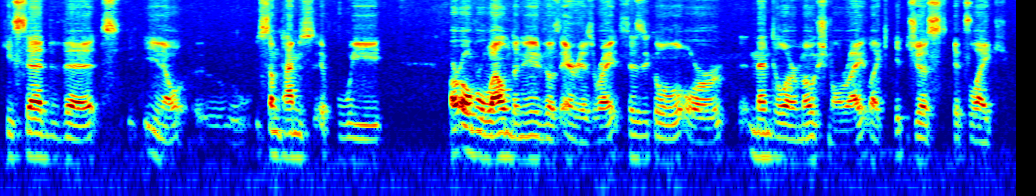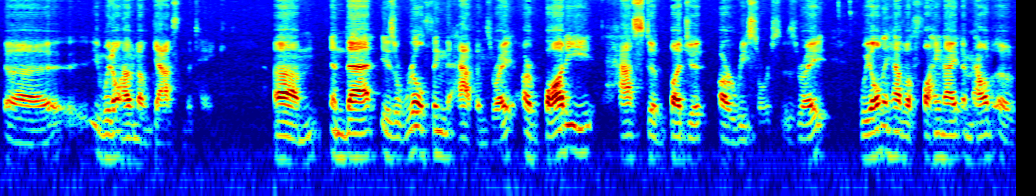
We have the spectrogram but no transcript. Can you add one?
he said that you know sometimes if we are overwhelmed in any of those areas, right? Physical or mental or emotional, right? Like it just it's like uh, we don't have enough gas in the tank. Um, and that is a real thing that happens, right? Our body has to budget our resources, right? We only have a finite amount of,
